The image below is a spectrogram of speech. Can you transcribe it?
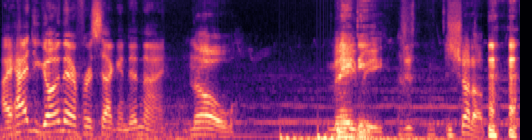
I had you going there for a second, didn't I? No. Maybe. Maybe. Just shut up.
